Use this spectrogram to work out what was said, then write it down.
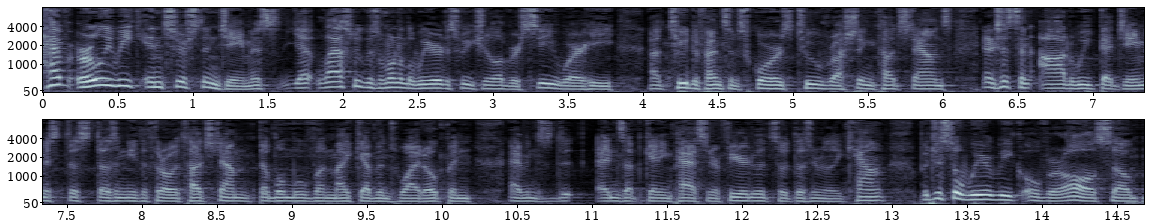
I have early week interest in Jameis. Yet last week was one of the weirdest weeks you'll ever see, where he uh, two defensive scores, two rushing touchdowns, and it's just an odd week that Jameis just doesn't need to throw a touchdown. Double move on Mike Evans wide open. Evans d- ends up getting pass interfered with, so it doesn't really count. But just a weird week overall. So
